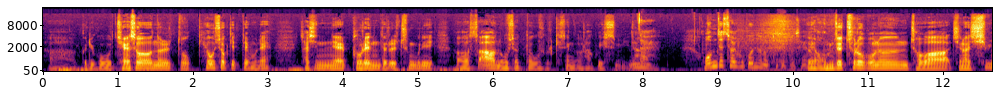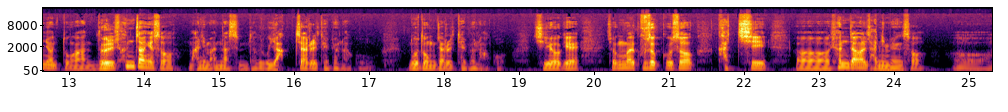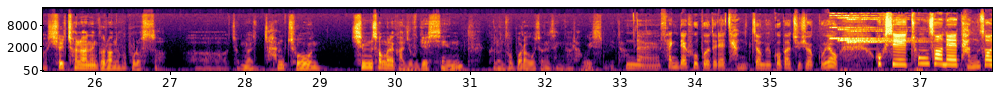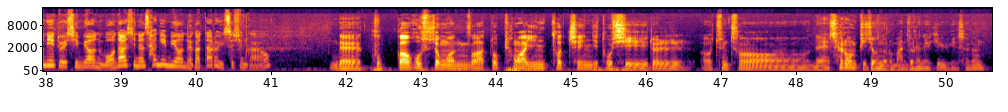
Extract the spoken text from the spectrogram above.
아, 그리고 재선을 쭉 해오셨기 때문에 자신의 브랜드를 충분히 어, 쌓아 놓으셨다고 그렇게 생각을 하고 있습니다. 네. 엄재철 후보는 어떻게 보세요? 네, 엄재철 후보는 저와 지난 12년 동안 늘 현장에서 많이 만났습니다. 그리고 약자를 대변하고 노동자를 대변하고 지역에 정말 구석구석 같이 어, 현장을 다니면서 어, 실천하는 그런 후보로서 어, 정말 참 좋은 심성을 가지고 계신 그런 후보라고 저는 생각을 하고 있습니다. 네, 상대 후보들의 장점을 꼽아 주셨고요. 혹시 총선에 당선이 되시면 원하시는 상임위원회가 따로 있으신가요? 네, 국가 호수 정원과 또 평화 인터체인지 도시를 어, 춘천의 새로운 비전으로 만들어내기 위해서는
